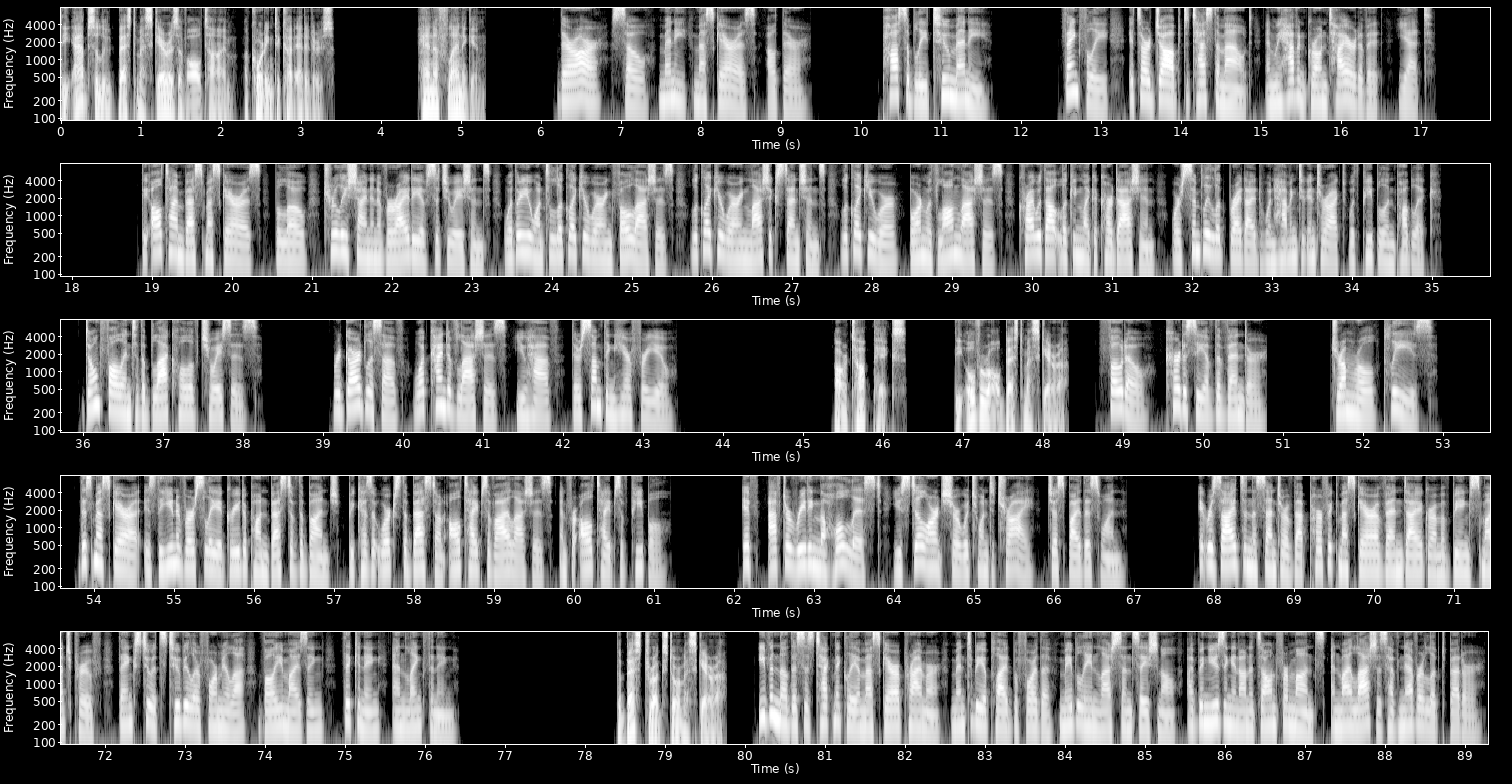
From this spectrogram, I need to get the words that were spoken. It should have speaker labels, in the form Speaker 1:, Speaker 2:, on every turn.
Speaker 1: The absolute best mascaras of all time, according to Cut Editors. Hannah Flanagan.
Speaker 2: There are, so, many mascaras out there. Possibly too many. Thankfully, it's our job to test them out, and we haven't grown tired of it, yet. The all time best mascaras, below, truly shine in a variety of situations, whether you want to look like you're wearing faux lashes, look like you're wearing lash extensions, look like you were born with long lashes, cry without looking like a Kardashian, or simply look bright eyed when having to interact with people in public. Don't fall into the black hole of choices. Regardless of what kind of lashes you have, there's something here for you.
Speaker 1: Our top picks. The overall best mascara.
Speaker 2: Photo, courtesy of the vendor. Drumroll, please. This mascara is the universally agreed upon best of the bunch because it works the best on all types of eyelashes and for all types of people. If, after reading the whole list, you still aren't sure which one to try, just buy this one. It resides in the center of that perfect mascara Venn diagram of being smudge proof, thanks to its tubular formula, volumizing, thickening, and lengthening.
Speaker 1: The best drugstore mascara.
Speaker 2: Even though this is technically a mascara primer, meant to be applied before the Maybelline Lash Sensational, I've been using it on its own for months and my lashes have never looked better.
